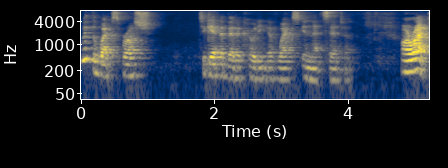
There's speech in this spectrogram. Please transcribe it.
with the wax brush to get a better coating of wax in that center. All right,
